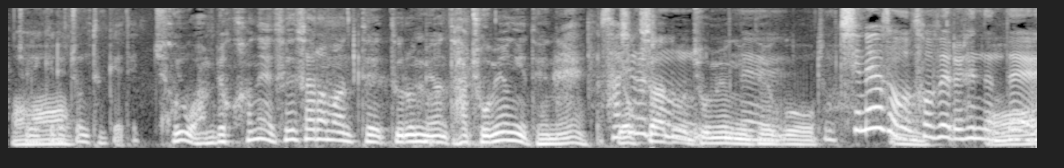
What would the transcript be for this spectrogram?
저 아, 얘기를 좀 듣게 됐죠. 거의 완벽하네. 세 사람한테 들으면 다 조명이 되네. 사실 역사도 좀, 조명이 네, 되고. 좀 친해서 어. 섭외를 했는데 어.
